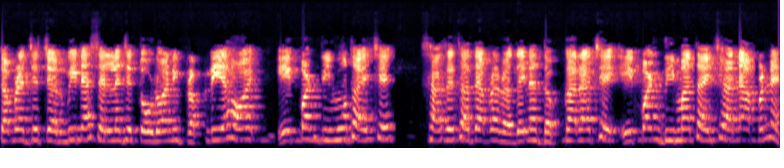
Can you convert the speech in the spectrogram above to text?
તો આપણા જે ચરબીના સેલને જે તોડવાની પ્રક્રિયા હોય, એ પણ ધીમું થાય છે. સાથે સાથે આપણા હૃદયના ધબકારા છે, એ પણ ધીમા થાય છે અને આપણને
